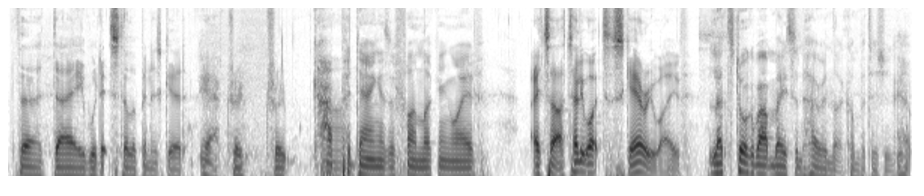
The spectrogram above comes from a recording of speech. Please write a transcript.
third day, would it still have been as good? Yeah, true, true. God, Uh, Padang is a fun looking wave. It's, I'll tell you what, it's a scary wave. Let's talk about Mason Ho in that competition. Yep.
